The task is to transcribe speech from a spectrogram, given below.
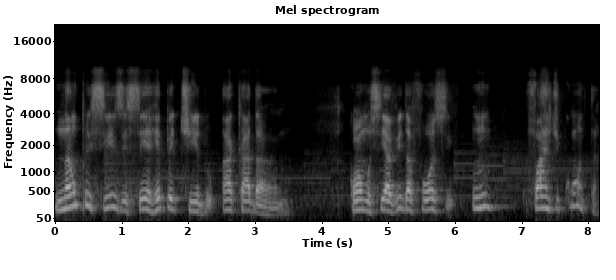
não precise ser repetido a cada ano. Como se a vida fosse um faz de conta.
